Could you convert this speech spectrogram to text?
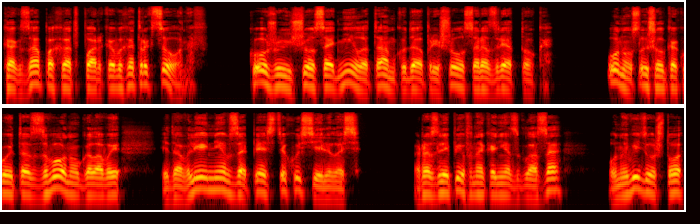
как запах от парковых аттракционов. Кожу еще соднило там, куда пришелся разряд тока. Он услышал какой-то звон у головы, и давление в запястьях усилилось. Разлепив, наконец, глаза, он увидел, что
